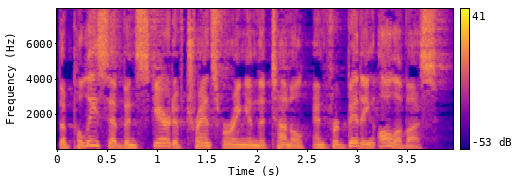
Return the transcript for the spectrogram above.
The police have been scared of transferring in the tunnel and forbidding all of us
